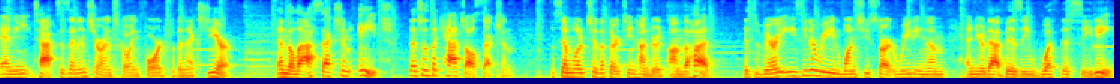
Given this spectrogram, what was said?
any taxes and insurance going forward for the next year. And the last section, H, that's just the catch-all section, similar to the 1300 on the HUD. It's very easy to read once you start reading them and you're that busy with this CD.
